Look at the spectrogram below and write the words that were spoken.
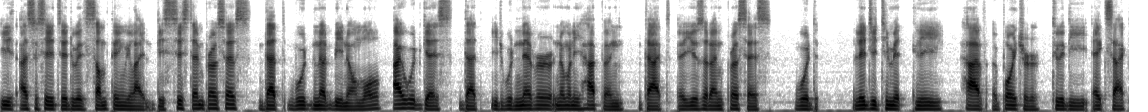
is associated with something like the system process, that would not be normal. I would guess that it would never normally happen that a userland process would legitimately have a pointer to the exact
